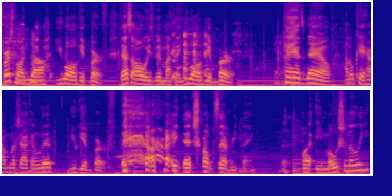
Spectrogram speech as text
first of all, you all, you all give birth. That's always been my thing. You all give birth. Hands down. I don't care how much I can lift. You give birth. all right, that trumps everything. But emotionally,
